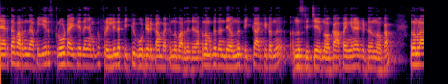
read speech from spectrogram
നേരത്തെ പറഞ്ഞിട്ടുണ്ട് അപ്പോൾ ഈ ഒരു സ്ക്രൂ ടൈറ്റ് ചെയ്താൽ നമുക്ക് ഫ്രില്ലിന്റെ തിക്ക് കൂട്ടിയെടുക്കാൻ പറ്റുമെന്ന് പറഞ്ഞിട്ടുണ്ട്. അപ്പോൾ നമുക്ക് ഇതെന്താ ഒന്ന് തിക്ക് ആക്കിയിട്ടൊന്ന് ഒന്ന് സ്റ്റിച്ച് ചെയ്ത് നോക്കാം. അപ്പോൾ എങ്ങനെയാണ് കിട്ടുന്നത് നോക്കാം. അപ്പോൾ നമ്മൾ ആ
